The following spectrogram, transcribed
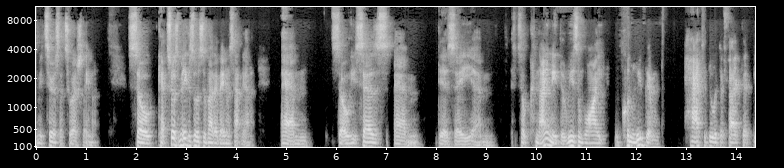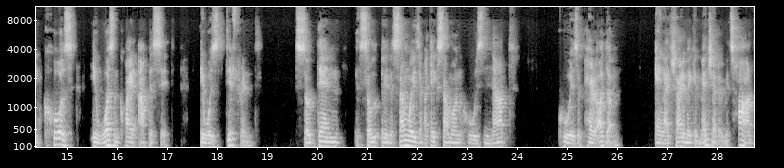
mitzira satsura shlema so katsuras megazus uvar avenu sachniana um so he says um there's a um so Knaini, the reason why we couldn't leave them had to do with the fact that because it wasn't quite opposite. It was different. So then, so in some ways, if I take someone who is not, who is a paradam, and I try to make a mention of him, it's hard,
